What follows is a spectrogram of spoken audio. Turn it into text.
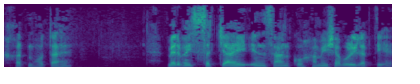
ختم ہوتا ہے۔ میرے بھائی، سچائی انسان کو ہمیشہ بری لگتی ہے۔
